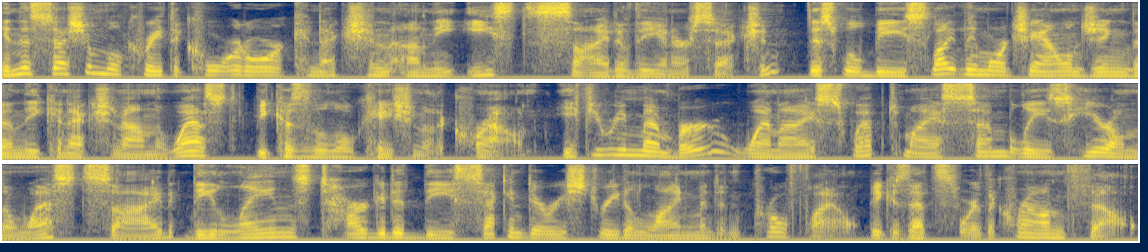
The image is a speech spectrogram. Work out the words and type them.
In this session, we'll create the corridor connection on the east side of the intersection. This will be slightly more challenging than the connection on the west because of the location of the crown. If you remember, when I swept my assemblies here on the west side, the lanes targeted the secondary street alignment and profile because that's where the crown fell.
